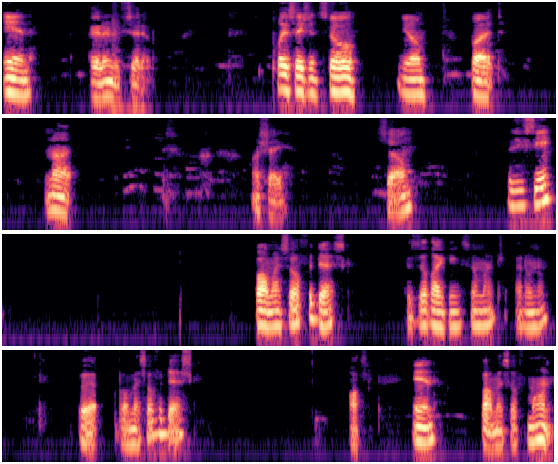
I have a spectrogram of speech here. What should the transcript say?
in, I got a new setup. PlayStation still, you know, but not I'll show you. So, as you see, bought myself a desk. Is it lagging so much? I don't know. But bought myself a desk. Awesome. And bought myself a monitor.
